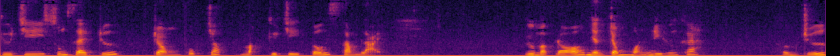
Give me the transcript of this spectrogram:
Kyuchi xuống xe trước, trong phút chốc mặt Kyuchi tối sầm lại. Gương mặt đó nhanh chóng ngoảnh đi hướng khác. Hôm trước,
